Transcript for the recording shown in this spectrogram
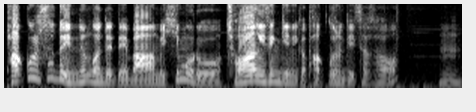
바꿀 수도 있는 건데 내 마음의 힘으로 저항이 생기니까 바꾸는 데 있어서 음.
